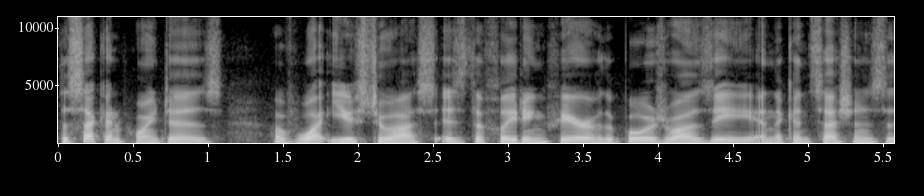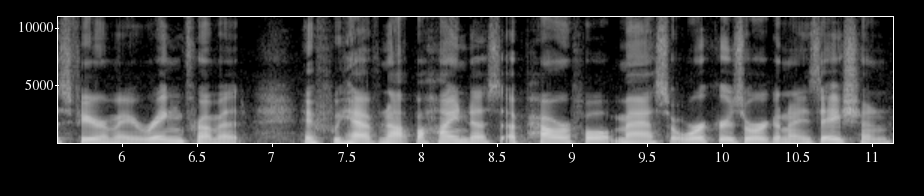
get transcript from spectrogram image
The second point is, of what use to us is the fleeting fear of the bourgeoisie and the concessions this fear may wring from it if we have not behind us a powerful mass workers' organization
